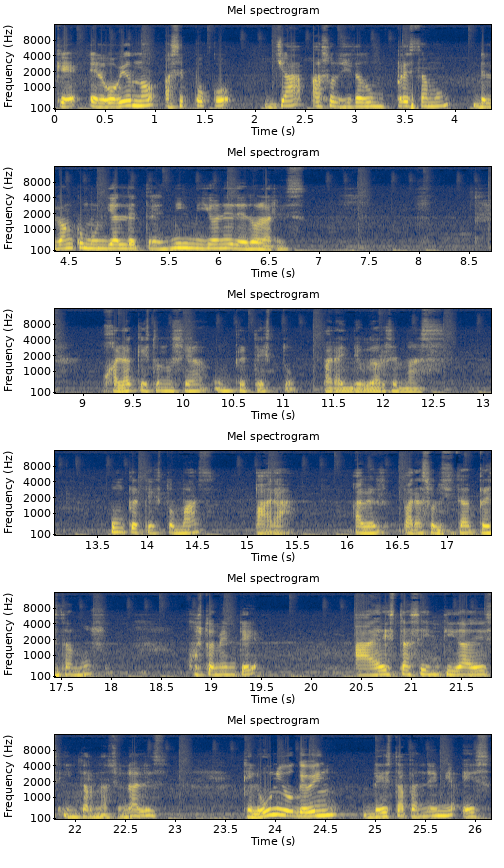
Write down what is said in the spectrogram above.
que el gobierno hace poco ya ha solicitado un préstamo del Banco Mundial de 3 mil millones de dólares. Ojalá que esto no sea un pretexto para endeudarse más. Un pretexto más para, a para solicitar préstamos justamente a estas entidades internacionales que lo único que ven de esta pandemia es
